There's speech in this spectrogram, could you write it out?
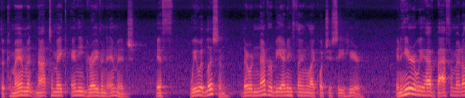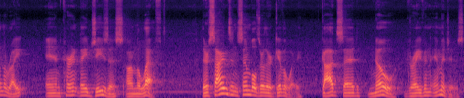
the commandment not to make any graven image, if we would listen, there would never be anything like what you see here. And here we have Baphomet on the right and current day Jesus on the left. Their signs and symbols are their giveaway. God said, no graven images.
